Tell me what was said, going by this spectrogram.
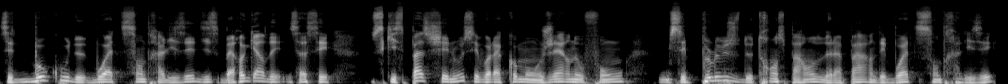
C'est beaucoup de boîtes centralisées disent, bah, regardez, ça c'est ce qui se passe chez nous, c'est voilà comment on gère nos fonds. C'est plus de transparence de la part des boîtes centralisées.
